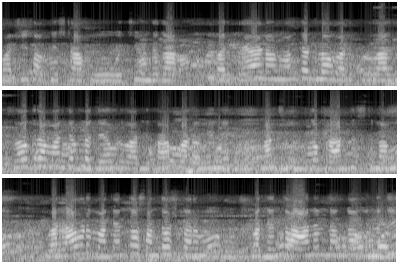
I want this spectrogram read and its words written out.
మా చీఫ్ ఆఫ్ ది స్టాఫ్ వచ్చి ఉండగా వారి ప్రయాణం అంతట్లో వారి వారి ప్రోగ్రాం అంతట్లో దేవుడు వారిని కాపాడాలని మనస్ఫూర్తిగా ప్రార్థిస్తున్నాము. వారు రావడం మాకెంతో సంతోషకరము మాకెంతో ఆనందంగా ఉన్నది.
